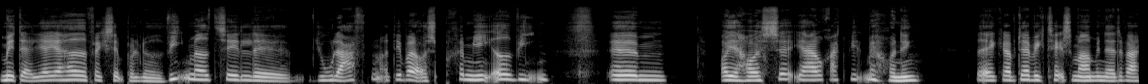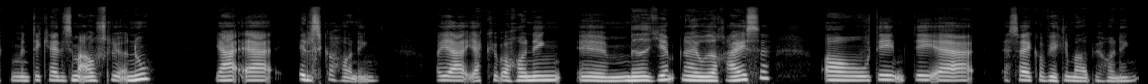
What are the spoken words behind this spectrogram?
medaljer. Jeg havde for eksempel noget vin med til øh, juleaften, og det var også præmieret vin. Øhm, og jeg har også, jeg er jo ret vild med honning. Det ved jeg ikke, det har vi ikke talt så meget om i nattevagten, men det kan jeg ligesom afsløre nu. Jeg er elsker honning, og jeg, jeg køber honning øh, med hjem, når jeg er ude at rejse, og det, det er altså jeg går virkelig meget op i honning.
